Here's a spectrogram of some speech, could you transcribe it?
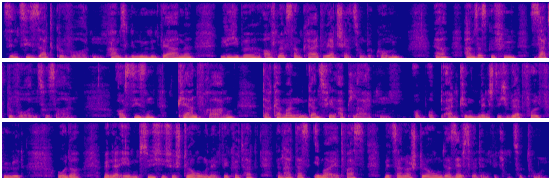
sind Sie satt geworden? Haben Sie genügend Wärme, Liebe, Aufmerksamkeit, Wertschätzung bekommen? Ja, haben Sie das Gefühl, satt geworden zu sein? Aus diesen Kernfragen, da kann man ganz viel ableiten ob, ob ein Kind Mensch sich wertvoll fühlt oder wenn er eben psychische Störungen entwickelt hat, dann hat das immer etwas mit seiner Störung der Selbstwertentwicklung zu tun.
